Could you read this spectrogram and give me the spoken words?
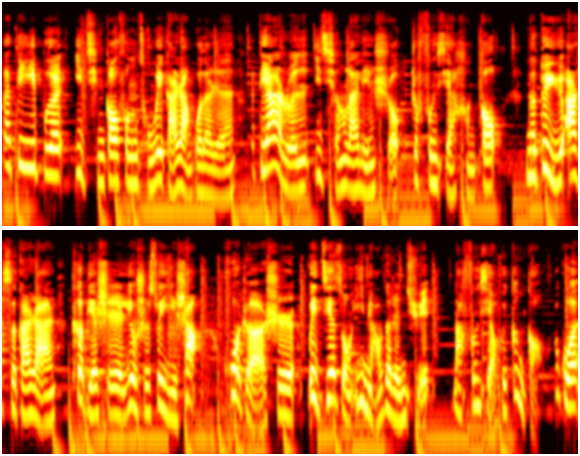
在第一波疫情高峰从未感染过的人，第二轮疫情来临时，这风险很高。那对于二次感染，特别是六十岁以上或者是未接种疫苗的人群，那风险会更高。如果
